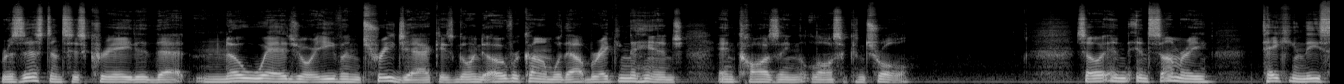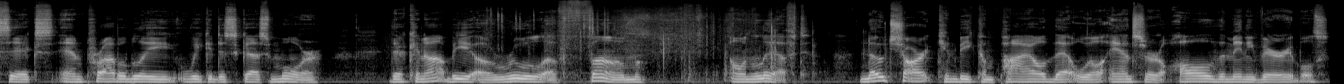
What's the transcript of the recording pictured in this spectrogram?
resistance is created that no wedge or even tree jack is going to overcome without breaking the hinge and causing loss of control. So, in, in summary, taking these six, and probably we could discuss more, there cannot be a rule of thumb on lift. No chart can be compiled that will answer all the many variables.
